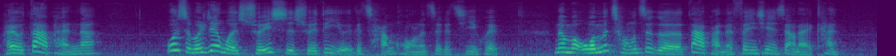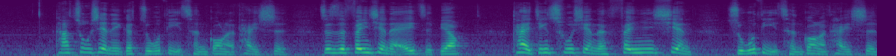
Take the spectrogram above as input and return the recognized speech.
还有大盘呢？为什么认为随时随地有一个长红的这个机会？那么我们从这个大盘的分线上来看。它出现了一个主底成功的态势，这是分线的 A 指标，它已经出现了分线主底成功的态势。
